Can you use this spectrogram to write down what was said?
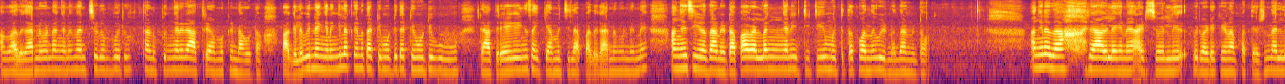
അപ്പോൾ അത് കാരണം കൊണ്ട് അങ്ങനെ നനച്ചിടുമ്പോൾ ഒരു തണുപ്പ് ഇങ്ങനെ രാത്രി ആകുമ്പോൾ ഉണ്ടാവും കേട്ടോ. പകൽ പിന്നെ എങ്ങനെയെങ്കിലുമൊക്കെ ഇങ്ങനെ തട്ടിമുട്ടി തട്ടിമുട്ടി പോവും. രാത്രി ആയി കഴിഞ്ഞ് സഹിക്കാൻ പറ്റില്ല. അപ്പോൾ അത് കാരണം കൊണ്ട് തന്നെ അങ്ങനെ ചെയ്യണതാണ് കേട്ടോ. അപ്പോൾ ആ വെള്ളം ഇങ്ങനെ ഇറ്റിറ്റ് മുറ്റത്തൊക്കെ വന്ന് വീഴുന്നതാണ് കേട്ടോ. അങ്ങനെ ഇതാ രാവിലെ ഇങ്ങനെ അടിച്ചുവരൽ പരിപാടിയൊക്കെയാണ്. അപ്പോൾ അത്യാവശ്യം നല്ല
